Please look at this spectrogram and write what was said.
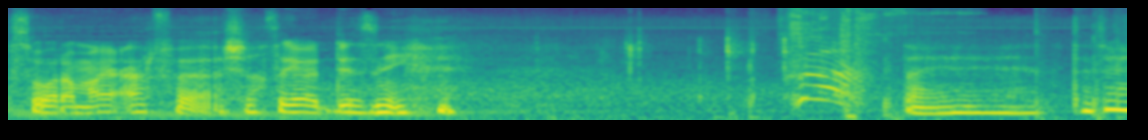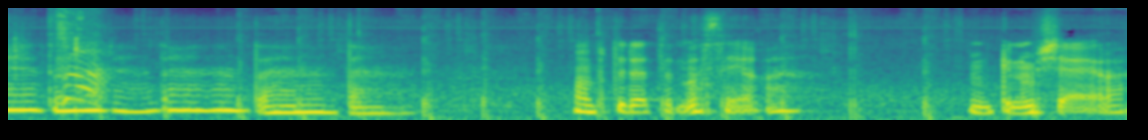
صورة ما يعرف شخصيات ديزني ما وابتدأت الموسيقى يمكن مشاعرة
